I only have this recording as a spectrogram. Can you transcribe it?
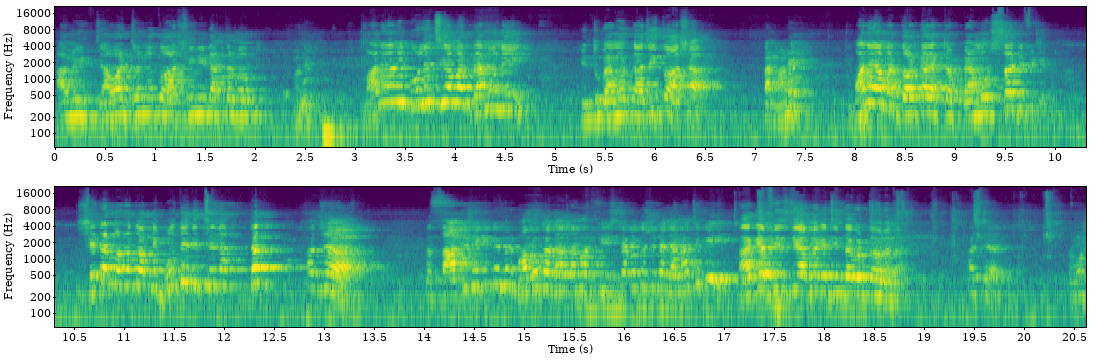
আমি যাওয়ার জন্য তো আসিনি ডাক্তারবাবু। মানে? মানে আমি বলেছি আমার ব্যামো নেই কিন্তু ব্যামোর কাজেই তো আসা। তার মানে? মানে আমার দরকার একটা ব্যামোর সার্টিফিকেট সেটার কথা তো আপনি বলতে দিচ্ছেন না। আচ্ছা সার্টিফিকেটের ভালো কথা আমার ফিসটা কত কি আগে ফিস দিয়ে আপনাকে চিন্তা করতে হবে না। আচ্ছা তোমার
